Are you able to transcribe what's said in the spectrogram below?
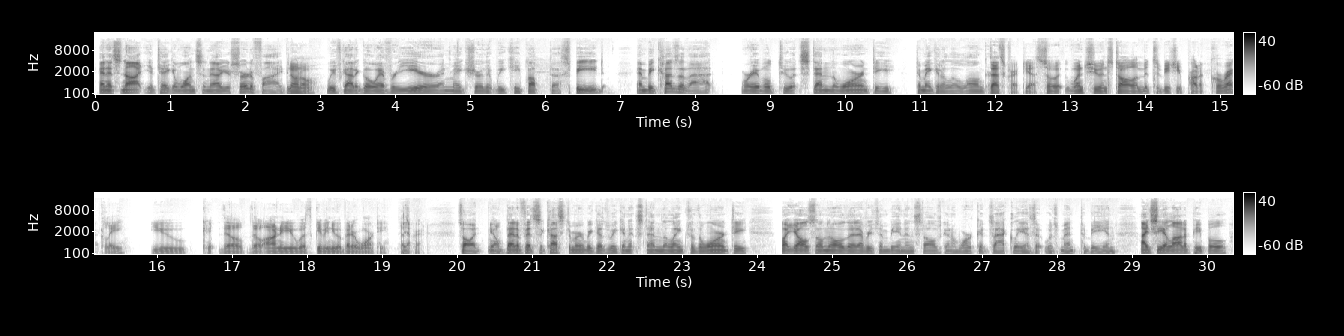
And it's not you take it once and now you're certified. No, no, We've got to go every year and make sure that we keep up to speed. And because of that, we're able to extend the warranty to make it a little longer. that's correct. Yes. So once you install a Mitsubishi product correctly, you they'll they'll honor you with giving you a better warranty. That's Yeah. correct. So it you know benefits the customer because we can extend the length of the warranty, but you also know that everything being installed is going to work exactly as it was meant to be. And I see a lot of people,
